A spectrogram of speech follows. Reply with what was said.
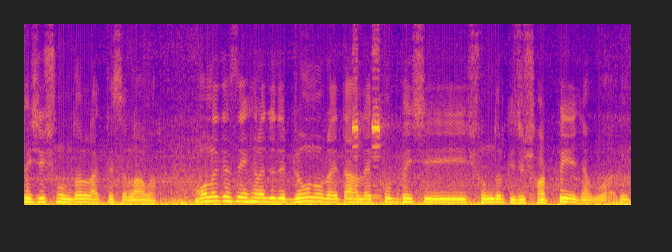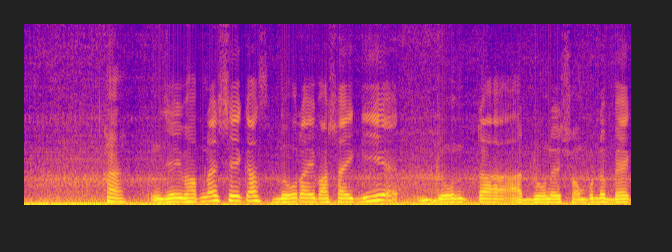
বেশি সুন্দর লাগতেছিল আমার। মনে হইতেছে এখানে যদি ড্রোন উড়াই, তাহলে খুব বেশি সুন্দর কিছু শট পেয়ে যাব আমি। হ্যাঁ। যেই ভাবনা, সেই কাজ দৌড়াই বাসায় গিয়ে ড্রোনটা আর ড্রোনের সম্পূর্ণ ব্যাগ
